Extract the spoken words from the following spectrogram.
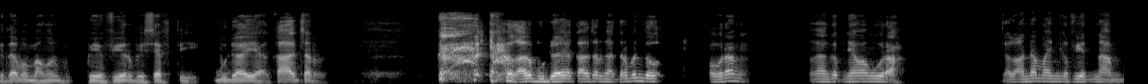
kita membangun behavior based safety, budaya, culture. Kalau budaya culture nggak terbentuk, orang menganggap nyawa murah. Kalau Anda main ke Vietnam,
